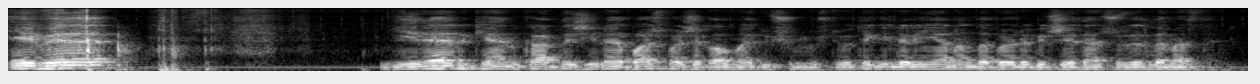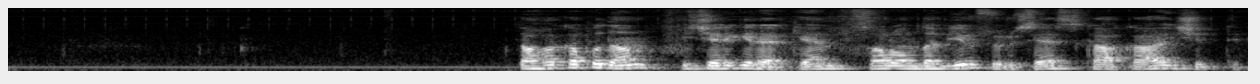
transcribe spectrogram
Eve girerken kardeşiyle baş başa kalmayı düşünmüştü. Ötekilerin yanında böyle bir şeyden söz edilemezdi. Daha kapıdan içeri girerken salonda bir sürü ses kahkaha işitti.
